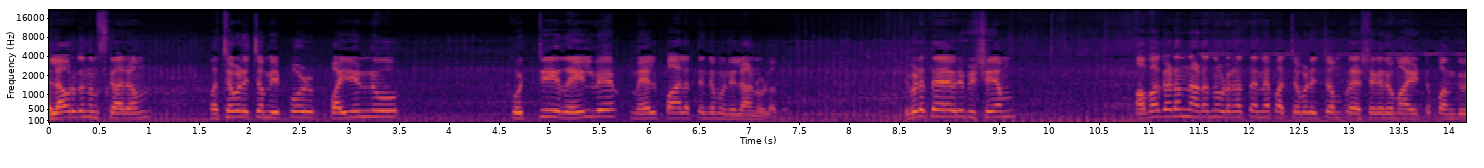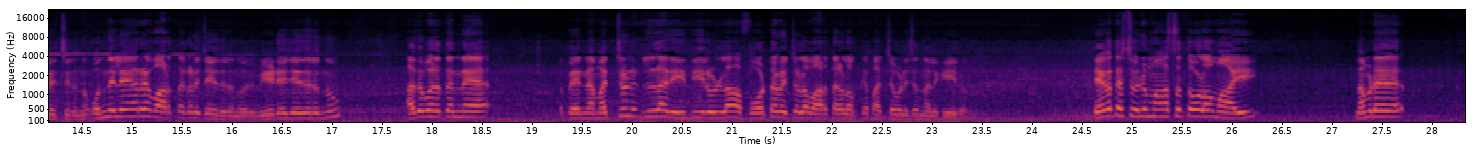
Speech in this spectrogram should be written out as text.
എല്ലാവർക്കും നമസ്കാരം. പച്ചവെളിച്ചം ഇപ്പോൾ പയ്യന്നൂർ കൊച്ചി റെയിൽവേ മേൽപ്പാലത്തിന്റെ മുന്നിലാണുള്ളത്. ഇവിടുത്തെ ഒരു വിഷയം അപകടം നടന്ന ഉടനെ തന്നെ പച്ചവെളിച്ചം പ്രേക്ഷകരുമായിട്ട് പങ്കുവച്ചിരുന്നു. ഒന്നിലേറെ വാർത്തകൾ ചെയ്തിരുന്നു. ഒരു വീഡിയോ ചെയ്തിരുന്നു. അതുപോലെ തന്നെ പിന്നെ മറ്റുള്ള രീതിയിലുള്ള ഫോട്ടോ വെച്ചുള്ള വാർത്തകളൊക്കെ പച്ചവെളിച്ചം നൽകിയിരുന്നു. ഏകദേശം ഒരു മാസത്തോളമായി നമ്മുടെ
